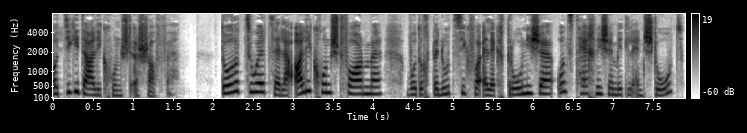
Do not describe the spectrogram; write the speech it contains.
die digitale Kunst erschaffen. Dazu zählen alle Kunstformen, die durch Benutzung von elektronischen und technischen Mitteln entsteht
